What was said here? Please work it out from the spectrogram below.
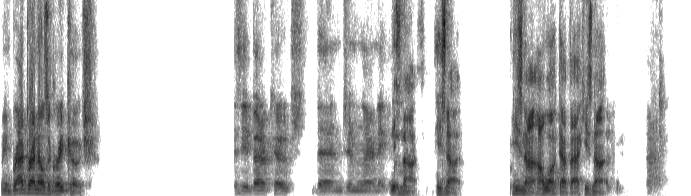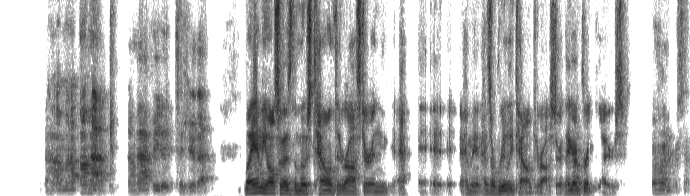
I mean, Brad Brownell's a great coach. Is he a better coach than Jim Larrañaga? He's not. He's not. He's not. I'll walk that back. He's not. Okay. All right. I'm I'm happy. I'm happy to, to hear that. Miami also has the most talented roster, and I mean, has a really talented roster. They got great players. 100. percent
